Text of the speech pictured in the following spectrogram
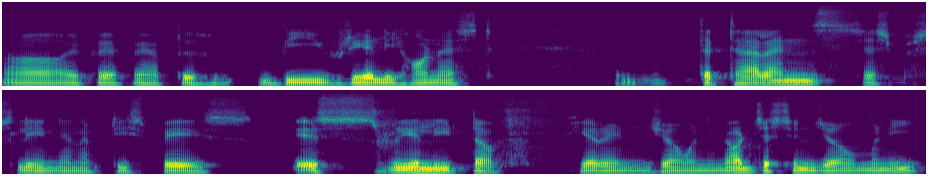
Uh, if, if I have to be really honest, the talents, especially in NFT space, is really tough here in Germany. Not just in Germany,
